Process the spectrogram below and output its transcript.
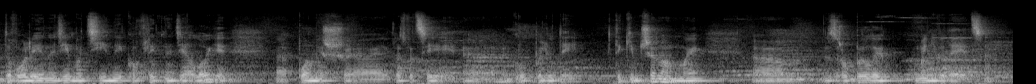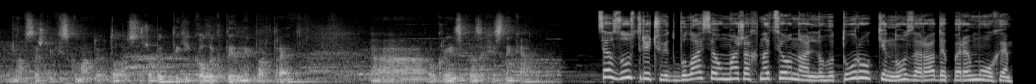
доволі іноді емоційні конфліктні діалоги е, поміж е, якраз цієї е, групи людей. Таким чином ми зробили, мені видається, нам все ж таки з командою вдалося зробити такий колективний портрет українського захисника. Ця зустріч відбулася у межах національного туру Кіно заради перемоги.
